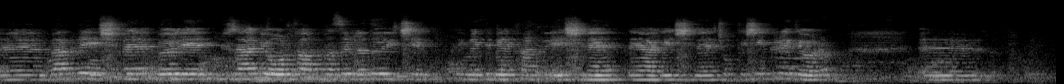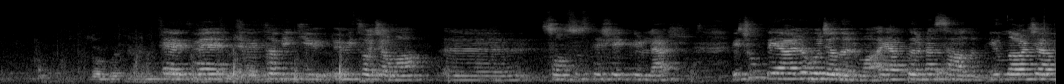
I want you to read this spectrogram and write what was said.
Ee, ben ve eşime böyle güzel bir ortam hazırladığı için kıymetli beyefendi ve eşine, değerli eşine çok teşekkür ediyorum. Ee, Evet ve e, tabii ki Ümit hocama e, sonsuz teşekkürler. Ve çok değerli hocalarıma ayaklarına sağlık. Yıllarca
